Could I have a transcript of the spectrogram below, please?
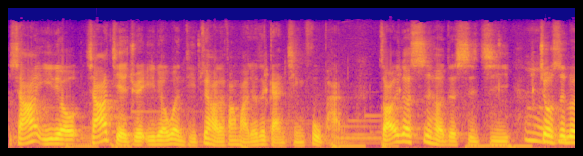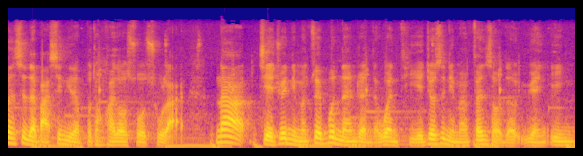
想要遗留，想要解决遗留问题，最好的方法就是感情复盘，找一个适合的时机，就事论事的把心里的不痛快都说出来。那解决你们最不能忍的问题，也就是你们分手的原因，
